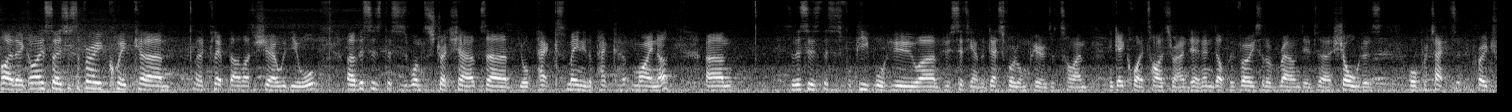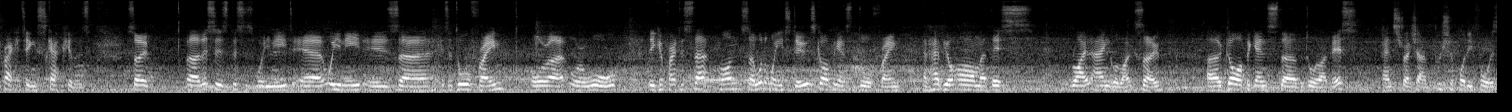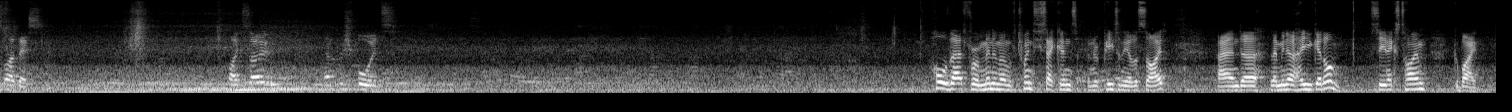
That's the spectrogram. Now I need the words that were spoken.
Hi there guys, so it's just a very quick um, clip that I'd like to share with you all. Uh, this is this is one to stretch out uh, your pecs, mainly the pec minor. Um, so this is this is for people who um, who are sitting at the desk for a long periods of time and get quite tight around here and end up with very sort of rounded uh, shoulders or protect, protracting scapulars. So uh, this is this is what you need. Uh, all you need is uh, is a door frame or a, or a wall that you can practice that on. So what I want you to do is go up against the door frame and have your arm at this right angle like so. Uh, go up against uh, the door like this and stretch out and push your body forwards like this. Like so, and push forwards hold that for a minimum of 20 seconds and repeat on the other side and uh, let me know how you get on. See you next time. Goodbye.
